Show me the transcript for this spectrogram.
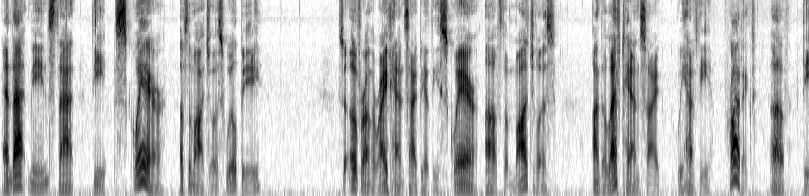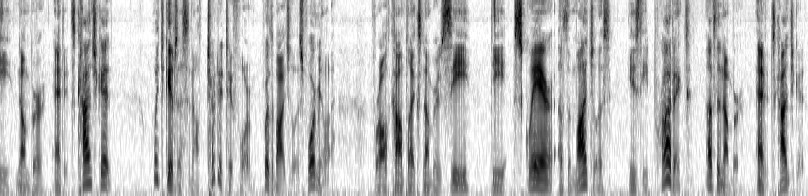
And that means that the square of the modulus will be, so over on the right-hand side we have the square of the modulus. On the left-hand side we have the product of the number and its conjugate, which gives us an alternative form for the modulus formula. For all complex numbers z, the square of the modulus is the product of the number and its conjugate.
